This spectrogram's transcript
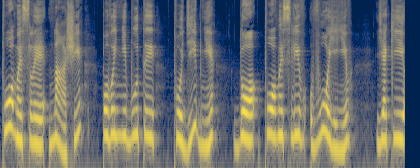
Помисли наші повинні бути подібні до помислів воїнів, які,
